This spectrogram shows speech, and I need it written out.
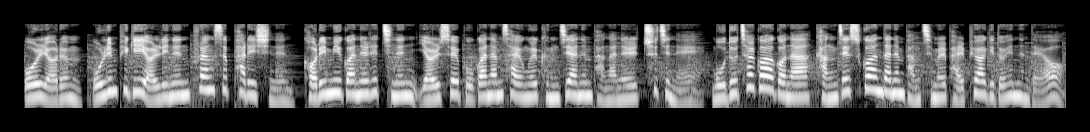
올 여름 올림픽이 열리는 프랑스 파리시는 거리미관을 해치는 열쇠 보관함 사용을 금지하는 방안을 추진해 모두 철거하거나 강제 수거한다는 방침을 발표하기도 했는데요.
